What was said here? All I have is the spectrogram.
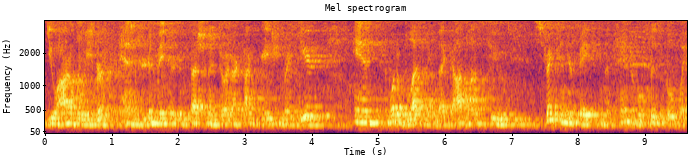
you are a believer, and you're going to make your confession and join our congregation right here. And what a blessing that God wants to strengthen your faith in a tangible, physical way,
